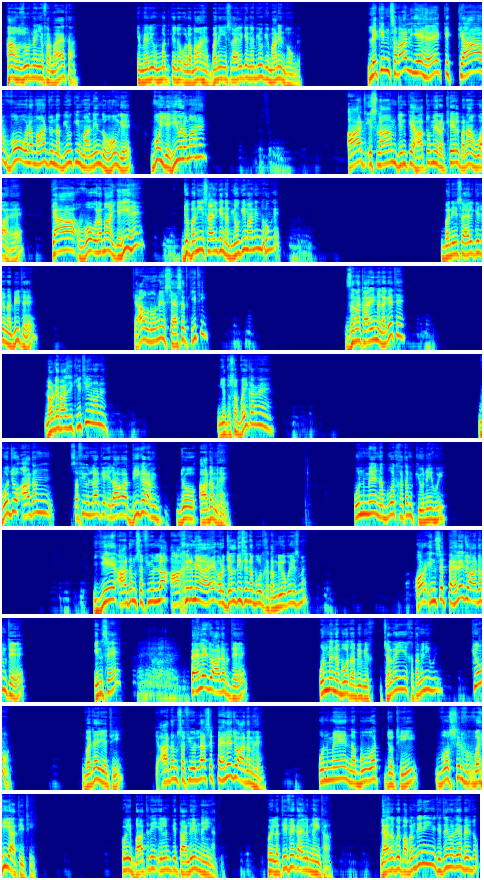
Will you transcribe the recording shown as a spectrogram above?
ہاں حضور نے یہ فرمایا تھا کہ میری امت کے جو علماء ہیں، بنی اسرائیل کے نبیوں کی مانند ہوں گے۔ لیکن سوال یہ ہے کہ کیا وہ علماء جو نبیوں کی مانند ہوں گے، وہ یہی علماء ہیں؟ آج اسلام جن کے ہاتھوں میں رکھیل بنا ہوا ہے، کیا وہ علماء یہی ہیں جو بنی اسرائیل کے نبیوں کی مانند ہوں گے؟ بنی اسرائیل کے جو نبی تھے، کیا انہوں نے سیاست کی تھی؟ زنا کاری میں لگے تھے؟ لونڈے بازی کی تھی انہوں نے؟ یہ تو سب وہی کر رہے ہیں۔ وہ جو آدم صفی اللہ کے علاوہ دیگر جو آدم ہیں، ان میں نبوت ختم کیوں نہیں ہوئی؟ یہ آدم صفی اللہ آخر میں آئے اور جلدی سے نبوت ختم بھی ہو گئی اس میں۔ اور ان سے پہلے جو آدم تھے، ان سے پہلے جو آدم تھے، ان میں نبوت ابھی بھی چل رہی ہے، ختم ہی نہیں ہوئی۔ کیوں؟ وجہ یہ تھی کہ آدم صفی اللہ سے پہلے جو آدم ہیں، ان میں نبوت جو تھی وہ صرف وہی آتی تھی۔ کوئی باطنی علم کی تعلیم نہیں آتی تھی، کوئی لطیفے کا علم نہیں تھا۔ لہذا کوئی پابندی نہیں ہے جتنے مرضی بھیج دو۔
